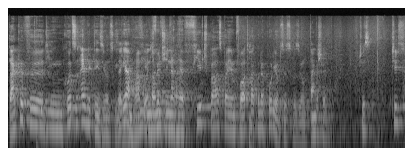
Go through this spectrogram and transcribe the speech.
Danke für den kurzen Einblick, den Sie uns gegeben Sehr haben. Vielen und ich wünsche Ihnen nachher viel Spaß bei Ihrem Vortrag und der Podiumsdiskussion. Dankeschön. Tschüss. Tschüss.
